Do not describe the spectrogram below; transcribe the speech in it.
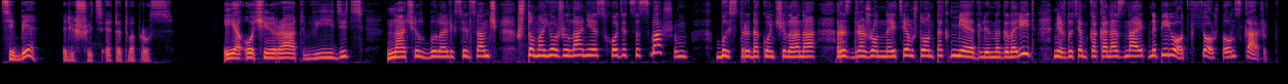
тебе решить этот вопрос. И я очень рад видеть, начал было Алексей Александрович, что мое желание сходится с вашим. Быстро докончила она, раздраженная тем, что он так медленно говорит, между тем, как она знает наперед все, что он скажет.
